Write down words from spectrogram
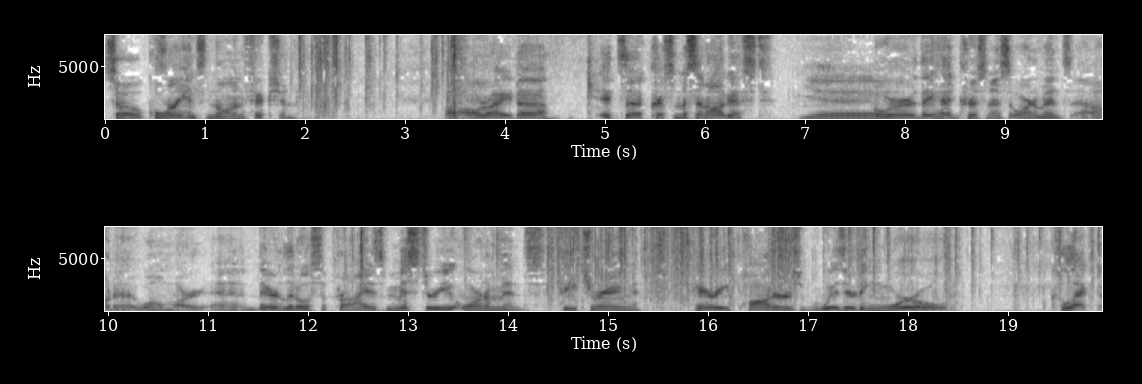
So, Corey, Science nonfiction. All right, uh, it's uh, Christmas in August. Yeah. Or they had Christmas ornaments out at Walmart, and they're little surprise mystery ornaments featuring Harry Potter's Wizarding World. Collect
